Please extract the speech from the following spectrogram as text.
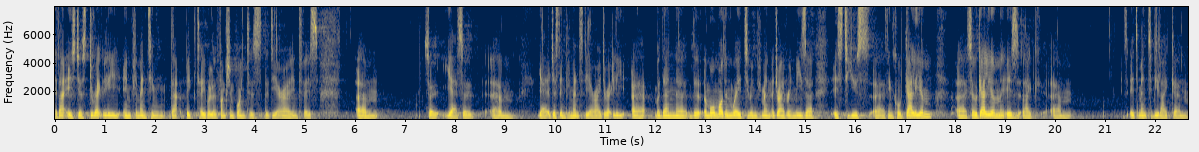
that is just directly implementing that big table of function pointers, the DRI interface. Um, so yeah, so um, yeah, it just implements DRI directly. Uh, but then uh, the, a more modern way to implement a driver in Mesa is to use a thing called Gallium. Uh, so Gallium is like, um, it's, it's, meant to be like um,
